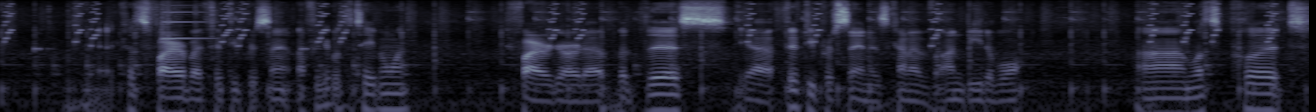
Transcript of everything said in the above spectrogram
Yeah, it cuts fire by 50%. I forget what the taping one fire guard up, but this, yeah, 50% is kind of unbeatable. Um, let's put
